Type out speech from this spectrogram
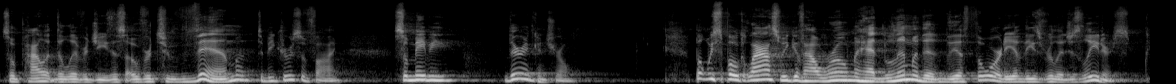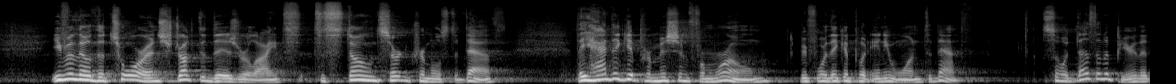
So Pilate delivered Jesus over to them to be crucified. So maybe they're in control. But we spoke last week of how Rome had limited the authority of these religious leaders. Even though the Torah instructed the Israelites to stone certain criminals to death, they had to get permission from Rome before they could put anyone to death. So it doesn't appear that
